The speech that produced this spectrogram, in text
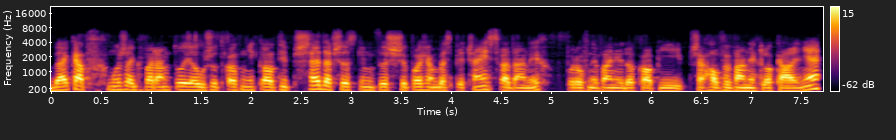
Backup w chmurze gwarantuje użytkownikowi przede wszystkim wyższy poziom bezpieczeństwa danych w porównywaniu do kopii przechowywanych lokalnie,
